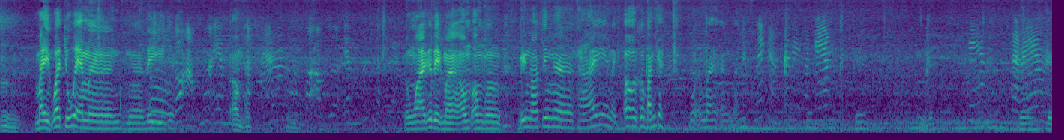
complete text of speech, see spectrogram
Ừ. May quá chú em ờ, ờ, đi ừ, có em là là Ngoài cái việc mà ông ông biết nói tiếng ờ, Thái này. Ô có bánh kìa. Ăn bánh. snack cái này là kem. Kem. Ừ,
